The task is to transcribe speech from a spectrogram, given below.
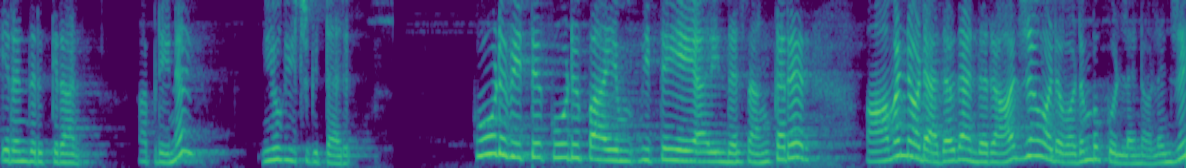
இறந்திருக்கிறான் அப்படின்னு யூகிச்சுக்கிட்டாரு. கூடு விட்டு கூடு பாயும் வித்தையை அறிந்த சங்கரர் அவனோட அதாவது அந்த ராஜாவோட உடம்புக்குள்ளே நுழைஞ்சு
